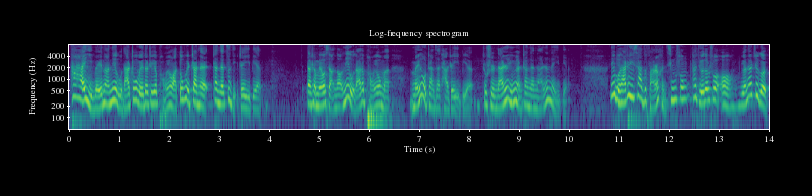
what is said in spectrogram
他还以为呢，聂鲁达周围的这些朋友啊都会站在站在自己这一边，但是没有想到，聂鲁达的朋友们没有站在他这一边，就是男人永远站在男人那一边。聂鲁达这一下子反而很轻松，他觉得说，哦，原来这个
